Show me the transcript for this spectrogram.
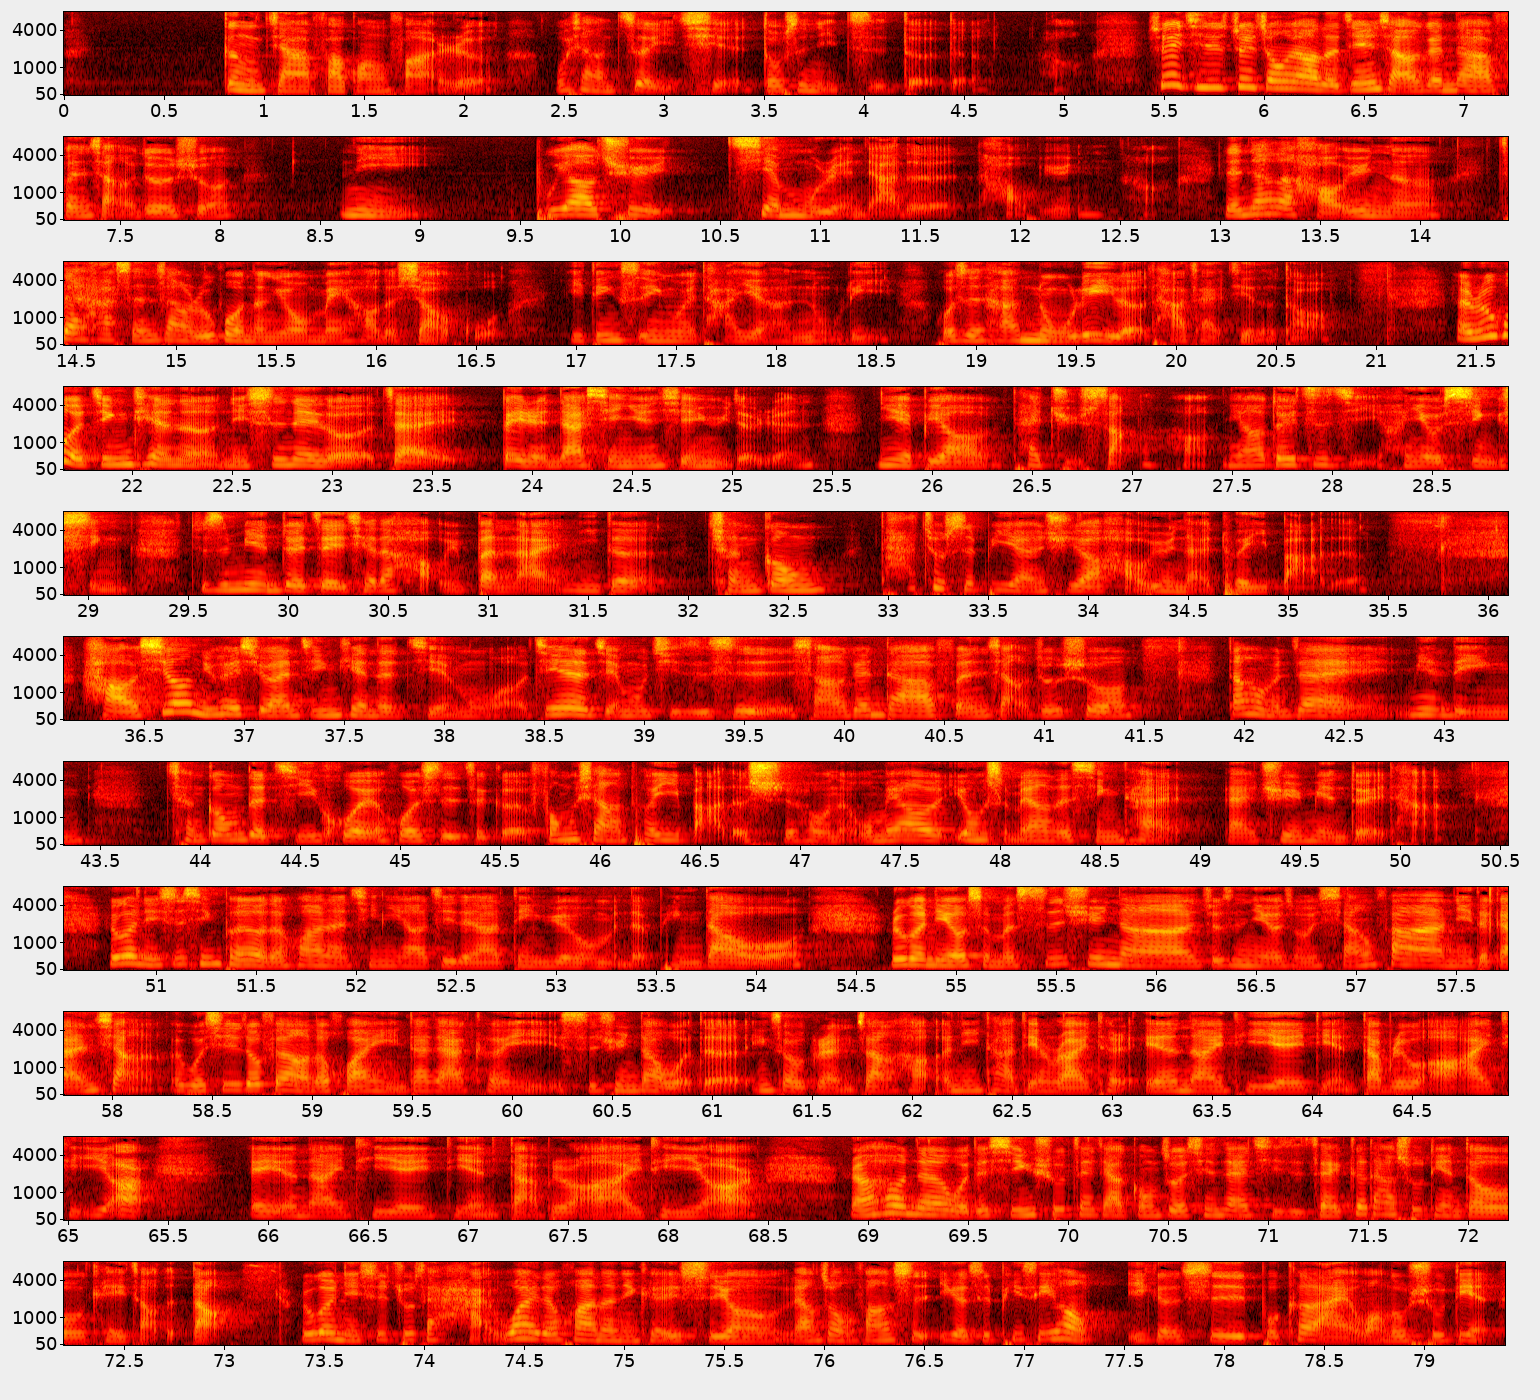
更加发光发热，我想这一切都是你值得的。好，所以其实最重要的，今天想要跟大家分享的就是说，你不要去羡慕人家的好运。好，人家的好运呢，在他身上如果能有美好的效果，一定是因为他也很努力，或是他努力了，他才接得到。那如果今天呢，你是那个在被人家闲言闲语的人，你也不要太沮丧哈，你要对自己很有信心，就是面对这一切的好运，本来你的成功，它就是必然需要好运来推一把的。好，希望你会喜欢今天的节目哦。今天的节目其实是想要跟大家分享，就是说，当我们在面临成功的机会或是这个风向推一把的时候呢，我们要用什么样的心态来去面对它？如果你是新朋友的话呢，请你要记得要订阅我们的频道哦。如果你有什么私讯啊，就是你有什么想法啊，你的感想，我其实都非常的欢迎，大家可以私讯到我的 Instagram 账号 Anita 点 Writer A N I T A 点 W R I T E R A N I T A 点 W R I T E R。然后呢，我的新书在家工作现在其实在各大书店都可以找得到。如果你是住在海外的话呢，你可以使用两种方式，一个是 PC Home，一个是博客来网络书店。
